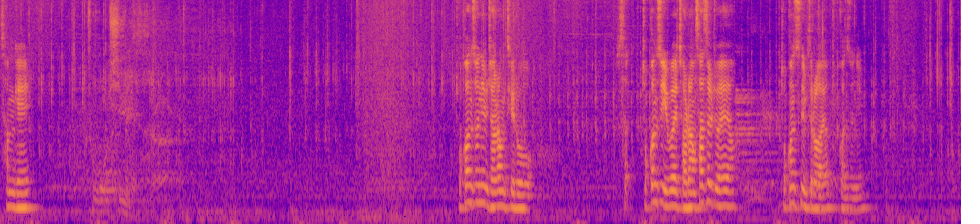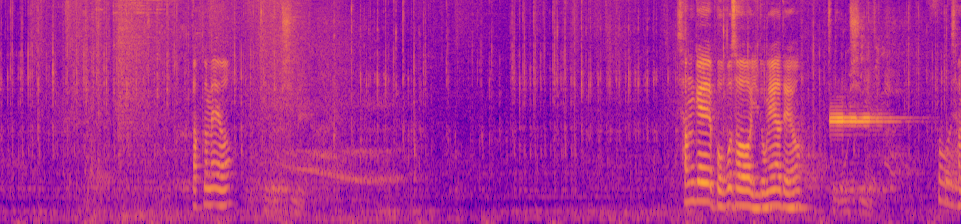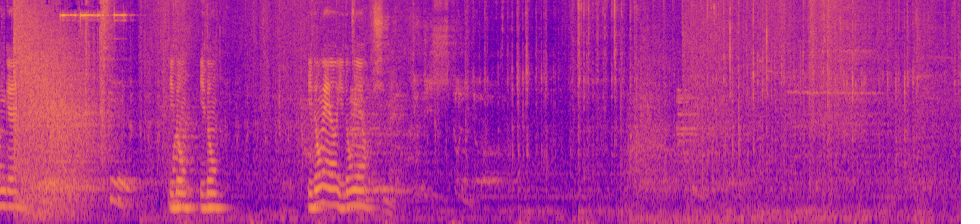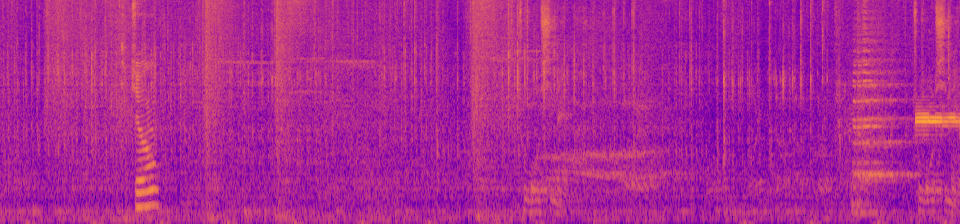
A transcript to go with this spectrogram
상계 조심해라. 조건수님 저랑 뒤로 사, 조건수 이후에 저랑 사슬조 해요. 조건수님 들어와요. 조건수님 따끔해요. 조심해라. 상계 보고서 이동해야 돼요. 상계 이동 이동 이동해요. 이동해요. 집중. 조심 해라.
